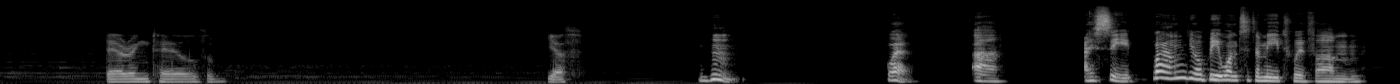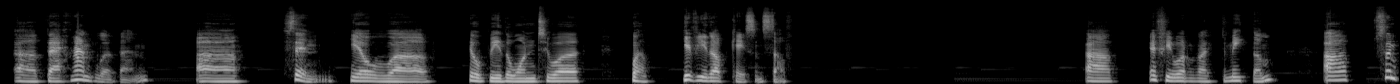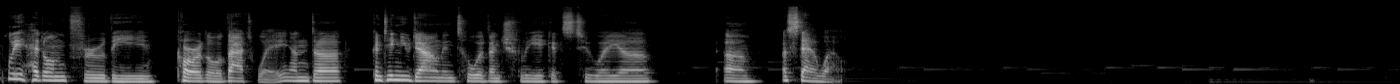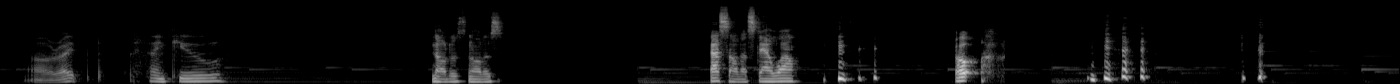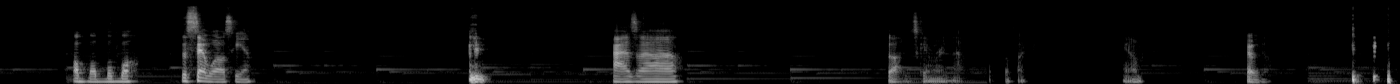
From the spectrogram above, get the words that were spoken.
daring tales of. Yes. Hmm. Well, uh, I see. Well, you'll be wanting to meet with, um, uh, their handler then. Uh, Sin. He'll, uh, he'll be the one to, uh, well, give you the upcase and stuff. Uh, if you would like to meet them, uh, simply head on through the corridor that way and, uh, continue down until eventually it gets to a, uh, um, a stairwell. All right. Thank you. Notice, notice. That's not a stairwell. Oh. Oh, bu- bu- bu. The stairwell's here. As uh God, it's getting rid of that. What the fuck? On. There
